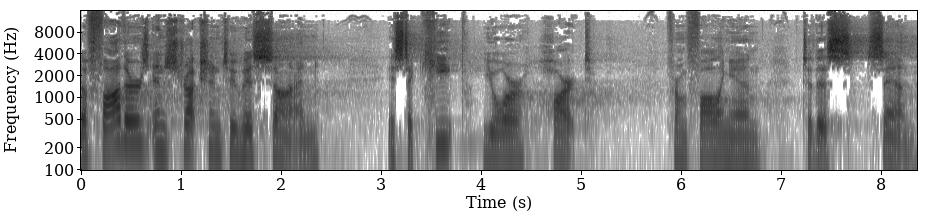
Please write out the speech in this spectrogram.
the father's instruction to his son is to keep your heart from falling into this sin.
